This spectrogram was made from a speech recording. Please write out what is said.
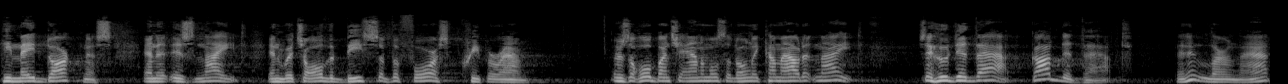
He made darkness, and it is night in which all the beasts of the forest creep around. There's a whole bunch of animals that only come out at night. Say, who did that? God did that. They didn't learn that.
